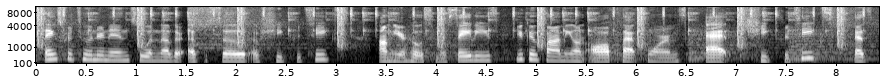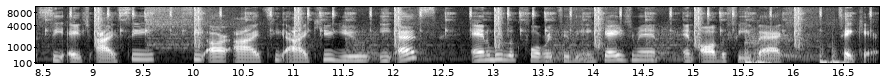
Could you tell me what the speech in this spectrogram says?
Thanks for tuning in to another episode of chic critiques. I'm your host mercedes. You can find me on all platforms at chic critiques. That's c-h-i-c c-r-i-t-i-q-u-e-s and we look forward to the engagement and all the feedback. Take care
